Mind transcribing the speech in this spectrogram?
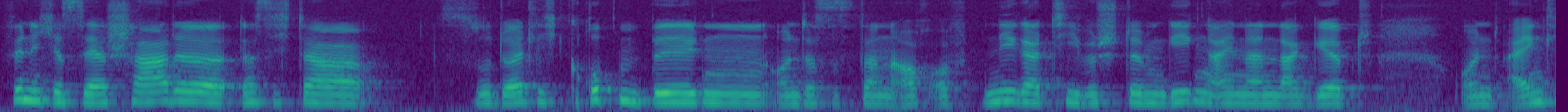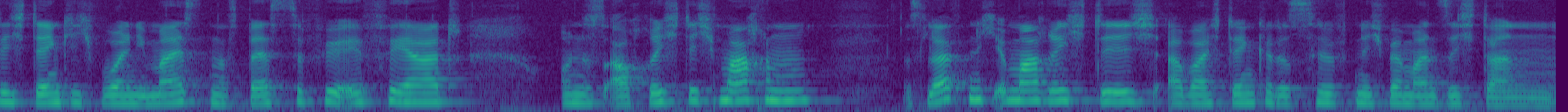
finde ich es sehr schade, dass sich da so deutlich Gruppen bilden und dass es dann auch oft negative Stimmen gegeneinander gibt. Und eigentlich denke ich, wollen die meisten das Beste für ihr Pferd und es auch richtig machen. Es läuft nicht immer richtig, aber ich denke, das hilft nicht, wenn man sich dann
